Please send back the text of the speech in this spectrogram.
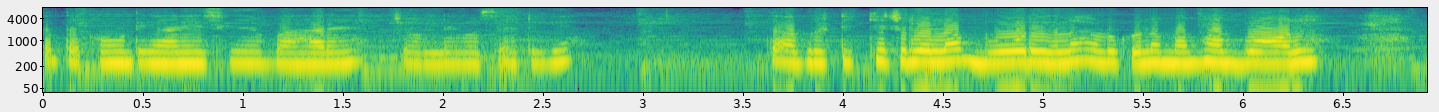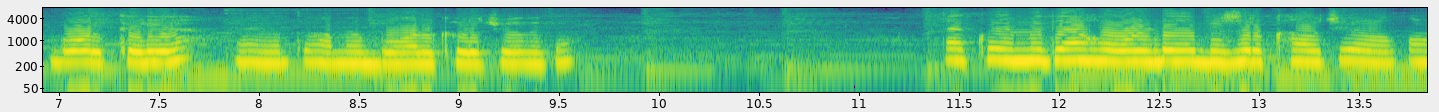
कते कोन ती गाणी बाहर चले बस ठीक है तब टिके चलेला बोर हे गला हड़ुकला ବଲ୍ ଖେଳିବା ତ ଆମେ ବଲ୍ ଖେଳୁଛୁ ଏବେ ତ ତାକୁ ଏମିତିଆ ହୋଲ୍ଡ ବିଜି ରଖାହେଉଛି ଆଉ କ'ଣ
